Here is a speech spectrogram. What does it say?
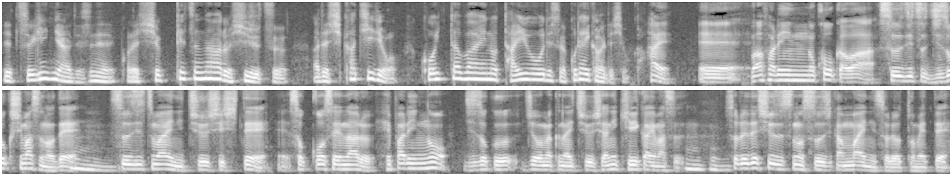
で次にはですねこれ出血のある手術あるいは歯科治療こういった場合の対応ですがこれはいかがでしょうか？はい。えー、ワーファリンの効果は数日持続しますので、うん、数日前に中止して即効性のあるヘパリンの持続静脈内注射に切り替えます、うんうん、それで手術の数時間前にそれを止めて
